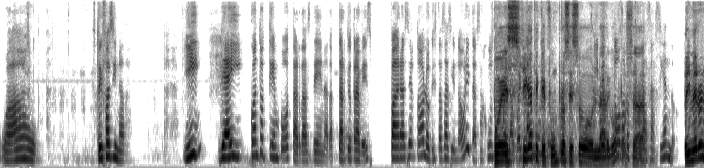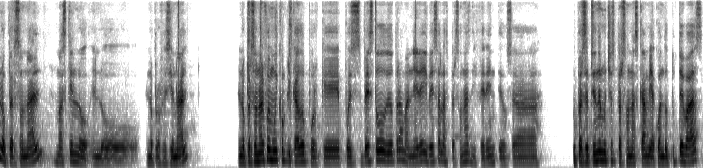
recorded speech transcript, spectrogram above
Wow. Estoy fascinada. Y de ahí, ¿cuánto tiempo tardaste en adaptarte otra vez para hacer todo lo que estás haciendo ahorita? O sea, justo Pues fíjate que fue un proceso largo, o sea, que estás haciendo. primero en lo personal, más que en lo, en lo, en lo profesional. En lo personal fue muy complicado porque pues ves todo de otra manera y ves a las personas diferente, o sea, tu percepción de muchas personas cambia. Cuando tú te vas,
